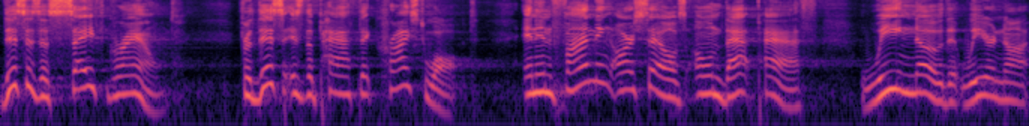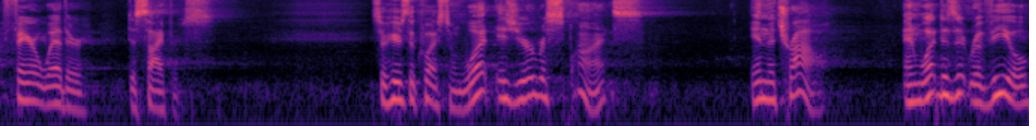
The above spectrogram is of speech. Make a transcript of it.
This is a safe ground, for this is the path that Christ walked. And in finding ourselves on that path, we know that we are not fair weather disciples. So here's the question What is your response in the trial? And what does it reveal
